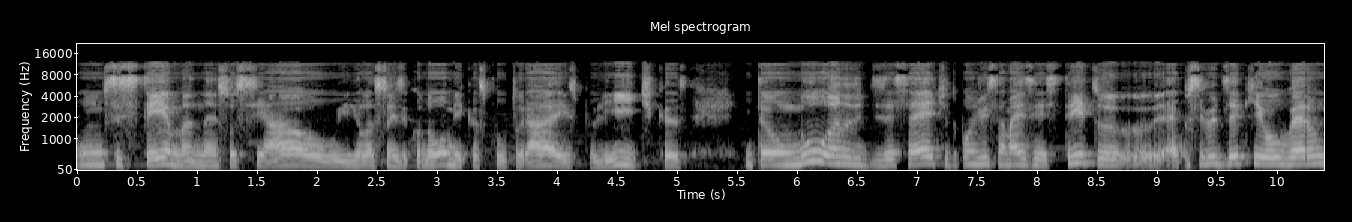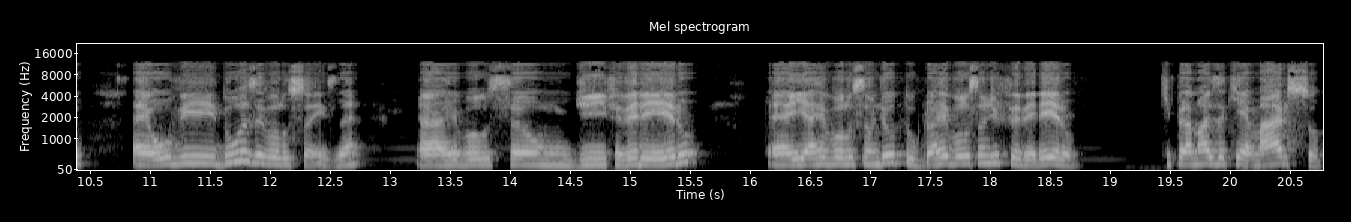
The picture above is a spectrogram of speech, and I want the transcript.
um sistema né, social e relações econômicas, culturais, políticas. Então, no ano de 17, do ponto de vista mais restrito, é possível dizer que houveram, é, houve duas revoluções, né? A Revolução de Fevereiro é, e a Revolução de Outubro. A Revolução de Fevereiro, que para nós aqui é março,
